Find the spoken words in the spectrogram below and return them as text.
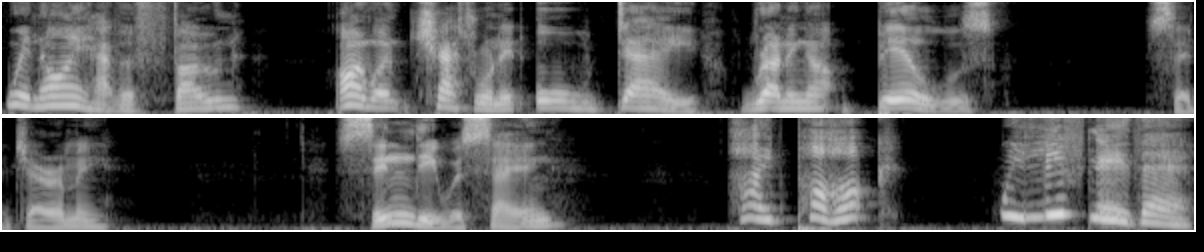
When I have a phone, I won't chatter on it all day, running up bills, said Jeremy. Cindy was saying, Hyde Park? We live near there.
